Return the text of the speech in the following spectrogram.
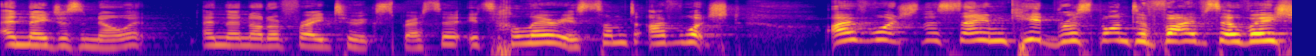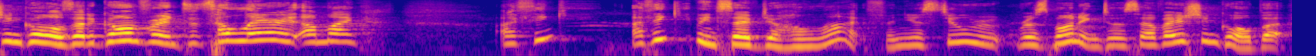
and they just know it and they're not afraid to express it. It's hilarious. Some, I've watched I've watched the same kid respond to five salvation calls at a conference. It's hilarious. I'm like, I think I think you've been saved your whole life and you're still re- responding to a salvation call. But,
